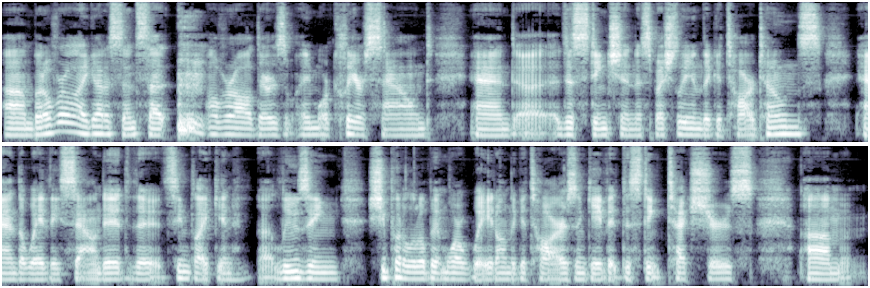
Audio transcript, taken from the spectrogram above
Um, but overall, I got a sense that overall there's a more clear sound and uh, distinction, especially in the guitar tones and the way they sounded. The, it seemed like in uh, Losing, she put a little bit more weight on the guitars and gave it distinct textures. Um,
